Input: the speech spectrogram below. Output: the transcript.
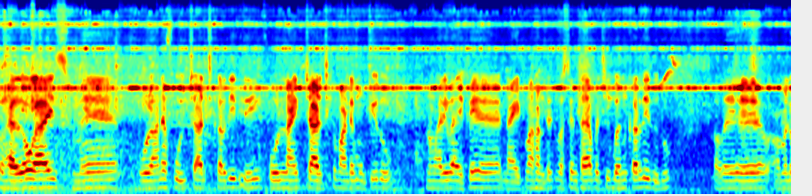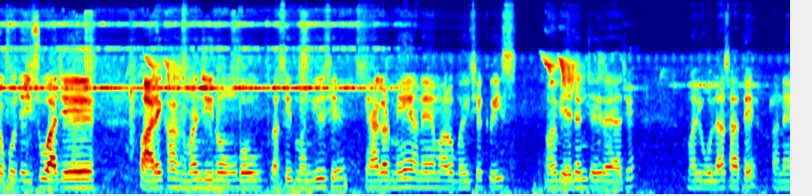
તો હેલો ગાઈઝ મેં ઓલાને ફૂલ ચાર્જ કરી દીધી ફૂલ નાઇટ ચાર્જ માટે મૂક્યું હતું. અને મારી વાઈફે નાઇટમાં હંડ્રેડ પર્સન્ટ થયા પછી બંધ કરી દીધું હતું. હવે અમે લોકો જઈશું આજે પારેખા હનુમાનજીનું બહુ પ્રસિદ્ધ મંદિર છે. ત્યાં આગળ મેં અને મારો ભાઈ છે ક્રિસ. અમે બે જણ જઈ રહ્યા છે મારી ઓલા સાથે. અને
